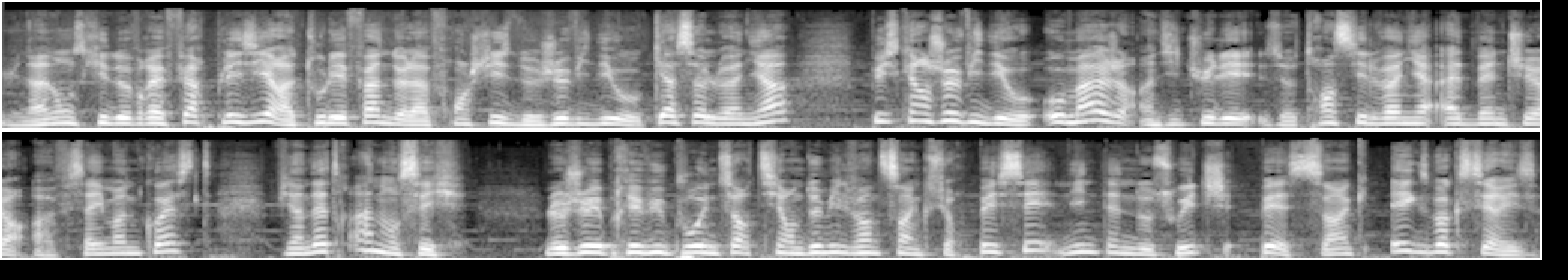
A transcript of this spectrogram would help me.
Une annonce qui devrait faire plaisir à tous les fans de la franchise de jeux vidéo Castlevania, puisqu'un jeu vidéo hommage intitulé The Transylvania Adventure of Simon Quest vient d'être annoncé. Le jeu est prévu pour une sortie en 2025 sur PC, Nintendo Switch, PS5 et Xbox Series.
